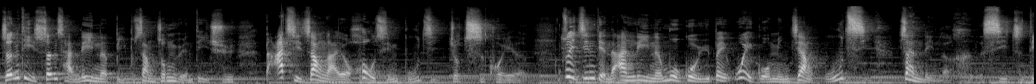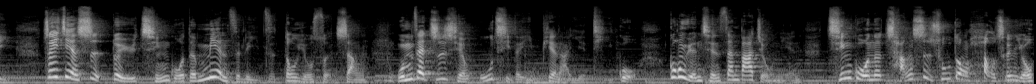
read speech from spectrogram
整体生产力呢比不上中原地区，打起仗来哦，后勤补给就吃亏了。最经典的案力呢，莫过于被魏国名将吴起占领了河西之地。这件事对于秦国的面子里子都有损伤。我们在之前吴起的影片啊也提过，公元前三八九年，秦国呢尝试出动号称有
